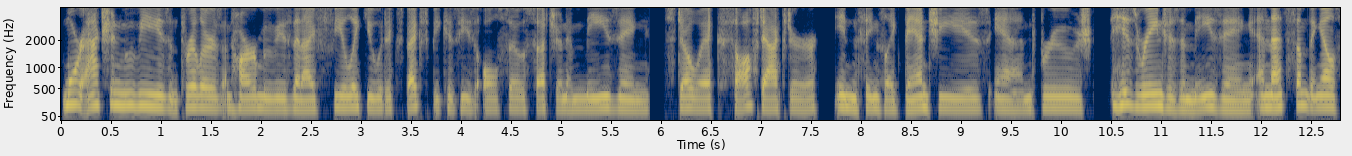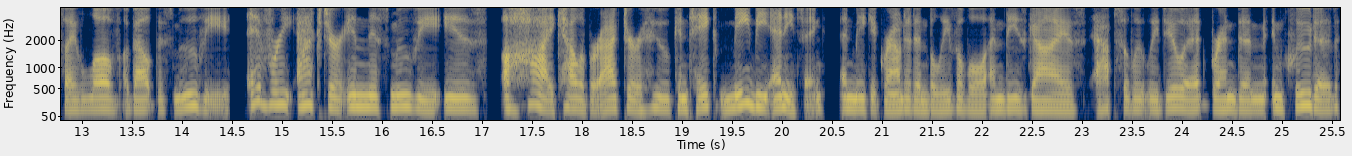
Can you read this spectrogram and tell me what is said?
more action movies and thrillers and horror movies than I feel like you would expect because he's also such an amazing, stoic, soft actor in things like Banshees and Bruges. His range is amazing. And that's something else I love about this movie. Every actor in this movie is a high caliber actor who can take maybe anything and make it grounded and believable. And these guys absolutely do it, Brendan included.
